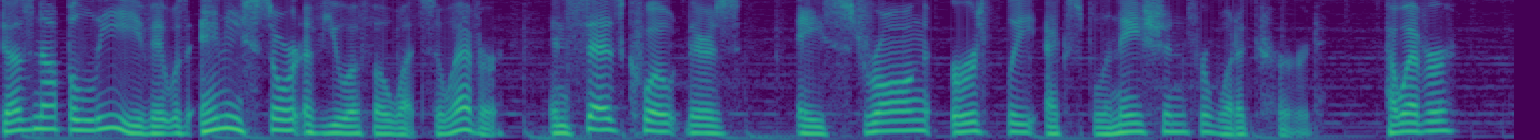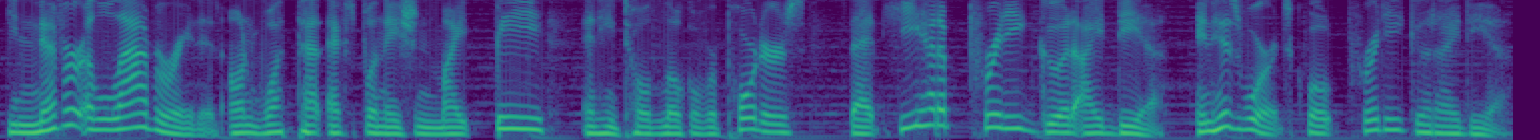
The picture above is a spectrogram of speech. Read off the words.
does not believe it was any sort of UFO whatsoever and says, quote, there's a strong earthly explanation for what occurred. However, he never elaborated on what that explanation might be, and he told local reporters that he had a pretty good idea. In his words, quote, pretty good idea.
